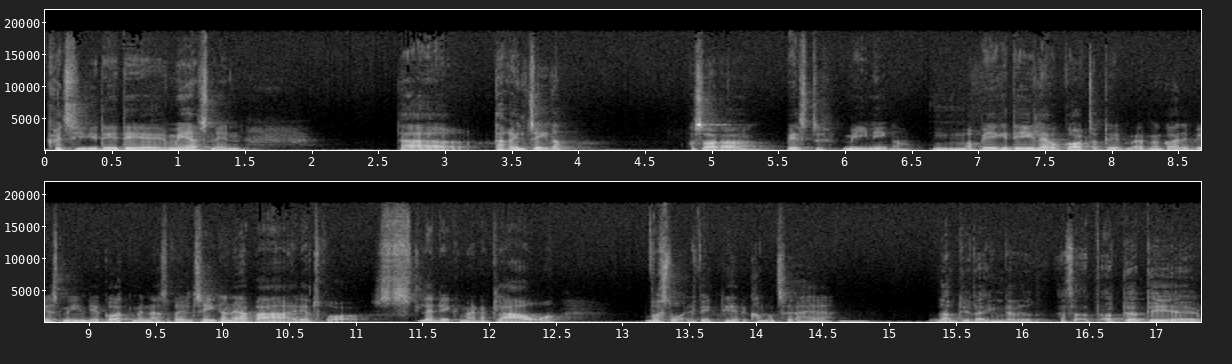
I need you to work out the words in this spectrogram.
kritik i det. Det er mere sådan en, der er, der er realiteter, og så er der bedste meninger. Mm. Og begge dele er jo godt, og det, at man gør det bedste mening, det er godt, men altså realiteterne er bare, at jeg tror slet ikke, man er klar over, hvor stor en effekt det her det kommer til at have. Nej, det er der ingen, der ved. Altså, og det, det øh,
